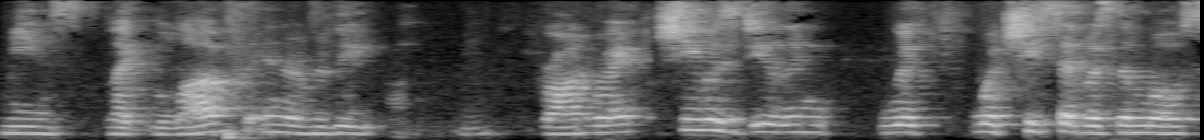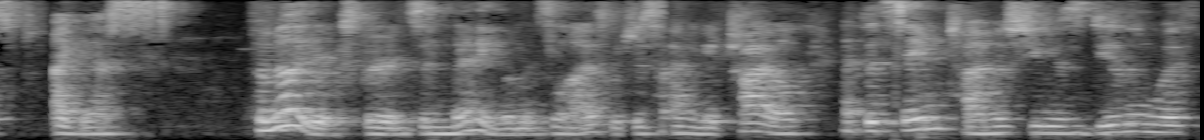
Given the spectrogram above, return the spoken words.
means like love in a really broad way. She was dealing with what she said was the most, I guess, familiar experience in many women's lives, which is having a child, at the same time as she was dealing with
